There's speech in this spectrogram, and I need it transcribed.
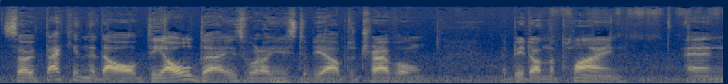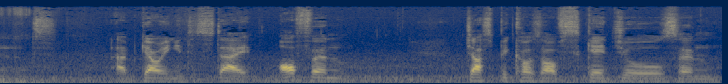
So back in the old, the old days when I used to be able to travel a bit on the plane and uh, going interstate, often just because of schedules and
